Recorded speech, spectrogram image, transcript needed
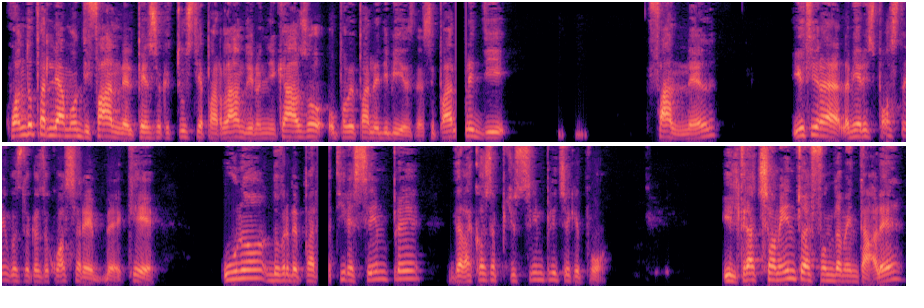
Quando parliamo di funnel, penso che tu stia parlando in ogni caso o poi parli di business. Se parli di funnel, io ti la mia risposta in questo caso qua sarebbe che uno dovrebbe partire sempre dalla cosa più semplice che può. Il tracciamento è fondamentale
